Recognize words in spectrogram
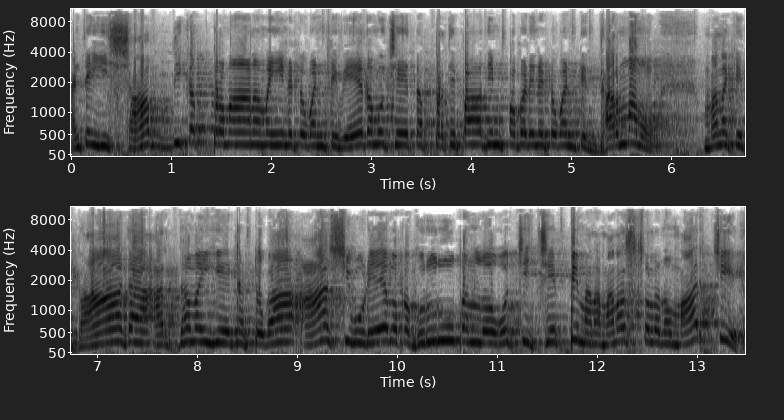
అంటే ఈ శాబ్దిక ప్రమాణమైనటువంటి వేదము చేత ప్రతిపాదింపబడినటువంటి ధర్మము మనకి బాగా అర్థమయ్యేటట్టుగా ఆ శివుడే ఒక గురు రూపంలో వచ్చి చెప్పి మన మనస్సులను మార్చి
